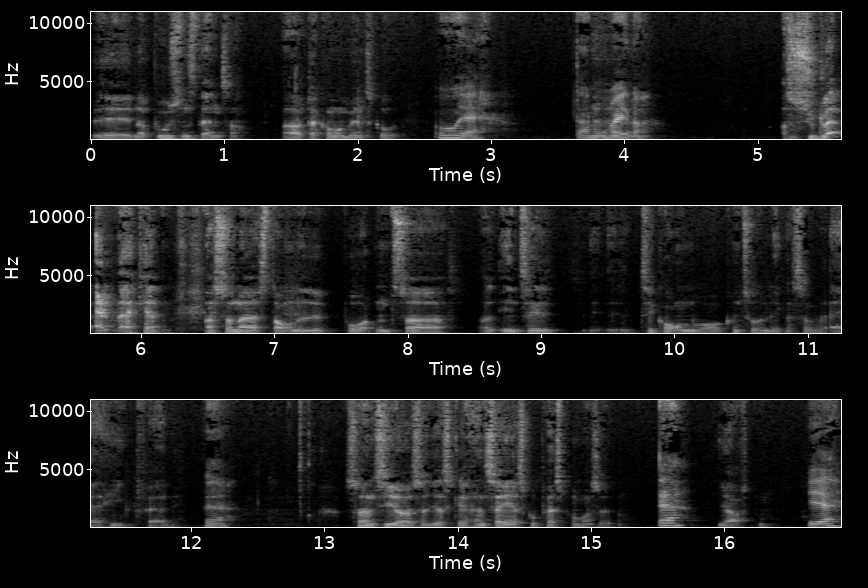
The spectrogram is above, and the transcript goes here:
øh, når bussen standser, og der kommer mennesker ud. Åh oh, ja, der er nogle Øh, regler. Og så cykler jeg alt, hvad jeg kan. Og så når jeg står nede ved porten, så, og ind til, øh, til gården, hvor kontoret ligger, så er jeg helt færdig. Ja, Så han siger også, at jeg skal, han sagde, at jeg skulle passe på mig selv ja, i aften. ja,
